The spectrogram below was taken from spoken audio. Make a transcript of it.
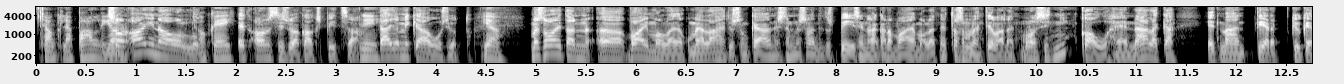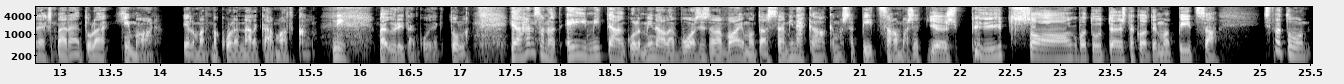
Se on kyllä paljon. Se on aina ollut, Okei. että Anssi syö kaksi pizzaa. Niin. Tämä ei ole mikään uusi juttu. Joo. Mä soitan äh, vaimolle, ja kun meidän lähetys on käynnissä, niin mä soitin tuossa biisin aikana vaimolle, että nyt on semmoinen tilanne, että mulla on siis niin kauhean nälkä, että mä en tiedä, kykeneekö mä edelleen tulee himaan ilman, että mä kuulen nälkää matkalla. Niin. Mä yritän kuitenkin tulla. Ja hän sanoi, että ei mitään, kuule, minä olen vuosisadan vaimo tässä ja minä käyn hakemassa pizzaa. Mä sanoin, että jes, pizzaa, kun mä tuun töistä kotiin, mä pizzaa. Sitten mä tuun,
